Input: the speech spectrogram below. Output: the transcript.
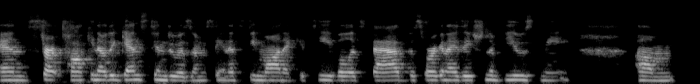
and start talking out against hinduism saying it's demonic it's evil it's bad this organization abused me. Um,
